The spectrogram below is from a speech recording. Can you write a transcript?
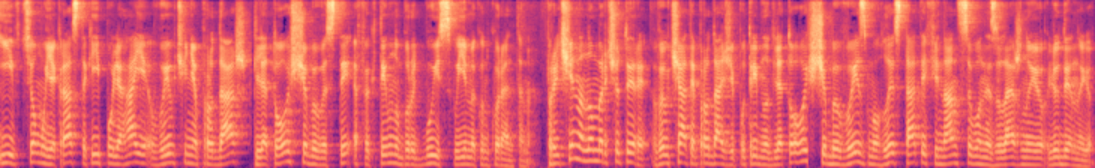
І в цьому якраз таки полягає вивчення продаж для того, щоб вести ефективну боротьбу із своїми конкурентами. Причина номер 4. вивчати продажі потрібно для того, щоб ви змогли стати фінансово незалежною людиною.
